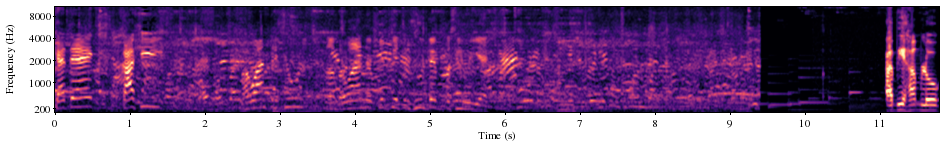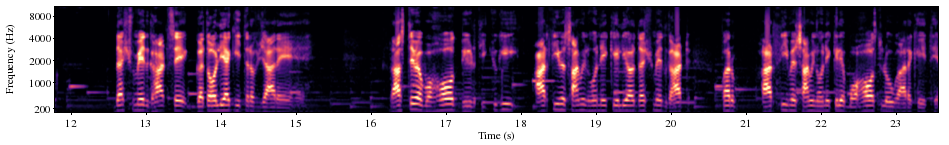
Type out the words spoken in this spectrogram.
कहते हैं, काशी भगवान त्रिशूल भगवान शिव के त्रिशूल पे बसी हुई है। अभी हम लोग दशमेध घाट से गदौलिया की तरफ़ जा रहे हैं। रास्ते में बहुत भीड़ थी, क्योंकि आरती में शामिल होने के लिए और दशमेध घाट पर आरती में शामिल होने के लिए बहुत लोग आ रखे थे।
